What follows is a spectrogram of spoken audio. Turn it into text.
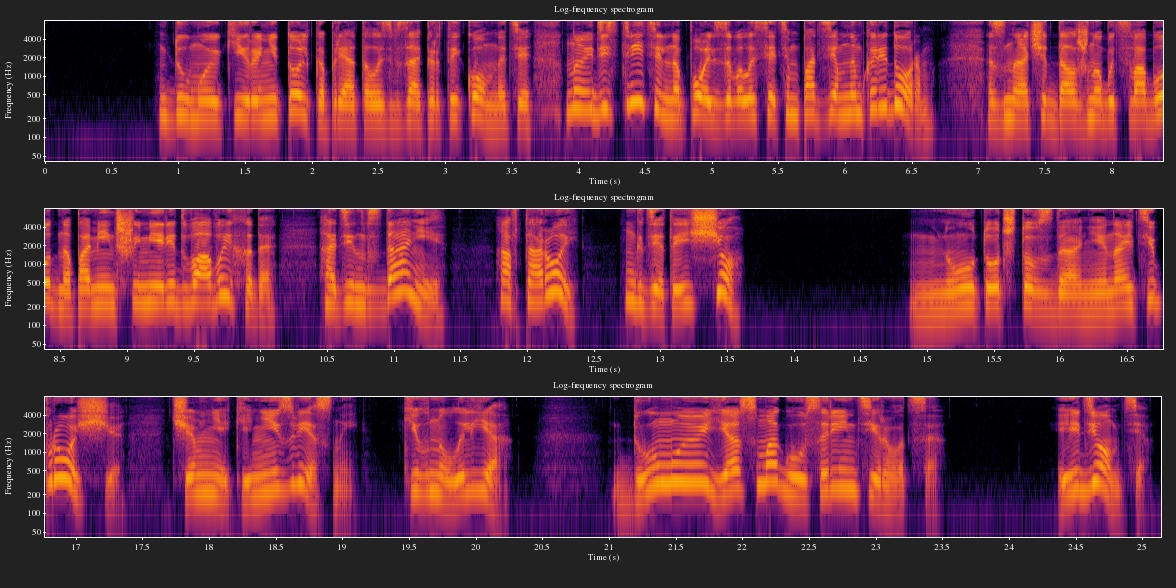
Думаю, Кира не только пряталась в запертой комнате, но и действительно пользовалась этим подземным коридором. Значит, должно быть свободно по меньшей мере два выхода. Один в здании, а второй где-то еще. «Ну, тот, что в здании, найти проще, чем некий неизвестный», — кивнул Илья. «Думаю, я смогу сориентироваться. Идемте».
